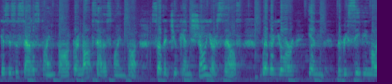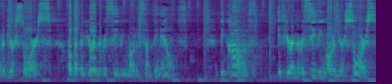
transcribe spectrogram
is this a satisfying thought or a not satisfying thought so that you can show yourself whether you're in the receiving mode of your source or whether you're in the receiving mode of something else. Because if you're in the receiving mode of your source,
